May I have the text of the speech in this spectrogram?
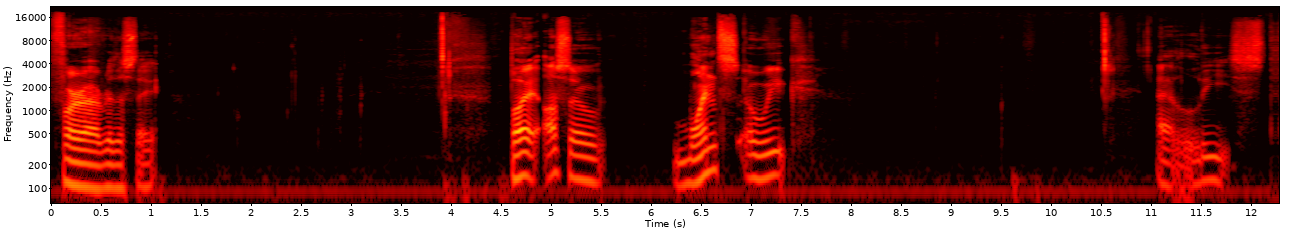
for uh, real estate. But also, once a week, at least,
